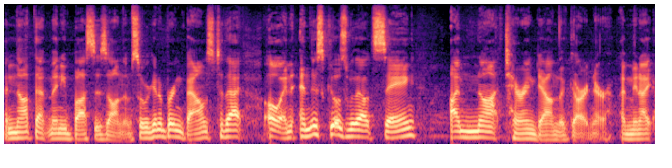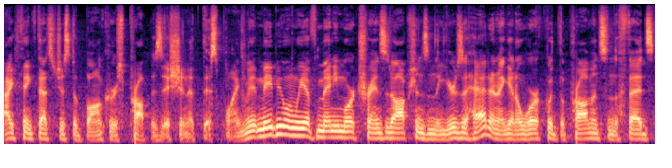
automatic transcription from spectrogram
and not that many buses on them. So we're going to bring balance to that. Oh, and, and this goes without saying. I'm not tearing down the Gardiner. I mean, I, I, think that's just a bonkers proposition at this point. Maybe when we have many more transit options in the years ahead, and I'm going to work with the province and the feds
